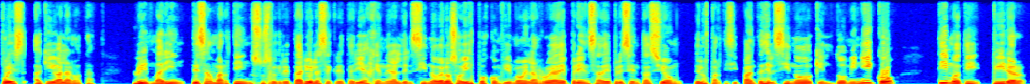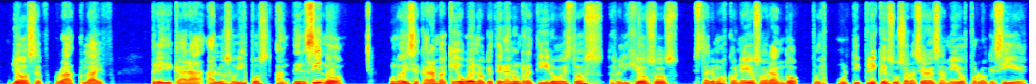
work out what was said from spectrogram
Pues aquí va la nota. Luis Marín de San Martín, su secretario de la Secretaría General del Sínodo de los Obispos, confirmó en la rueda de prensa de presentación de los participantes del sínodo que el dominico Timothy Peter Joseph Radcliffe predicará a los obispos ante el sínodo. Uno dice, caramba, qué bueno que tengan un retiro. Estos religiosos, estaremos con ellos orando, pues multipliquen sus oraciones, amigos, por lo que sigue.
